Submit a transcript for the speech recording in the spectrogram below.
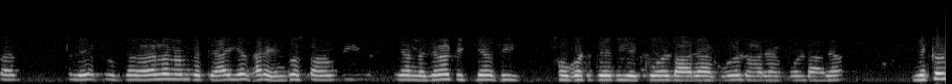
ਉਹਨਾਂ ਤੇ ਪਿਆ ਹੀ ਆ ਸਾਰੇ ਹਿੰਦੁਸਤਾਨ ਦੀ ਜਾਂ ਨਜ਼ਰਾਂ ਟਿਕੀਆਂ ਸੀ ਫੋਗਟ ਤੇ ਵੀ ਇੱਕ ਗੋਲਡ ਆ ਰਿਹਾ ਗੋਲਡ ਆ ਰਿਹਾ ਗੋਲਡ ਆ ਰਿਹਾ। ਲੇਕਿਨ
